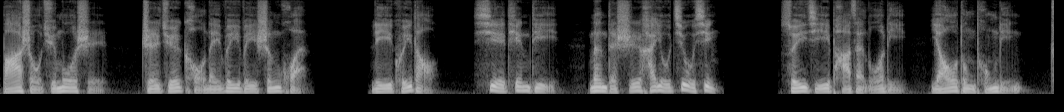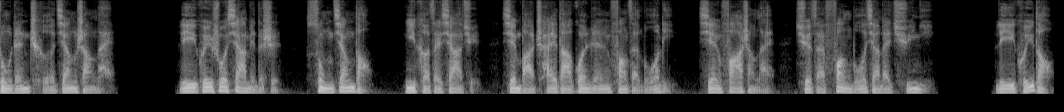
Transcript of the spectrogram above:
把手去摸时。只觉口内微微生唤，李逵道：“谢天地，嫩的时还有救性。”随即爬在箩里摇动铜铃，众人扯将上来。李逵说下面的事，宋江道：“你可再下去，先把柴大官人放在箩里，先发上来，却再放罗下来取你。”李逵道：“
